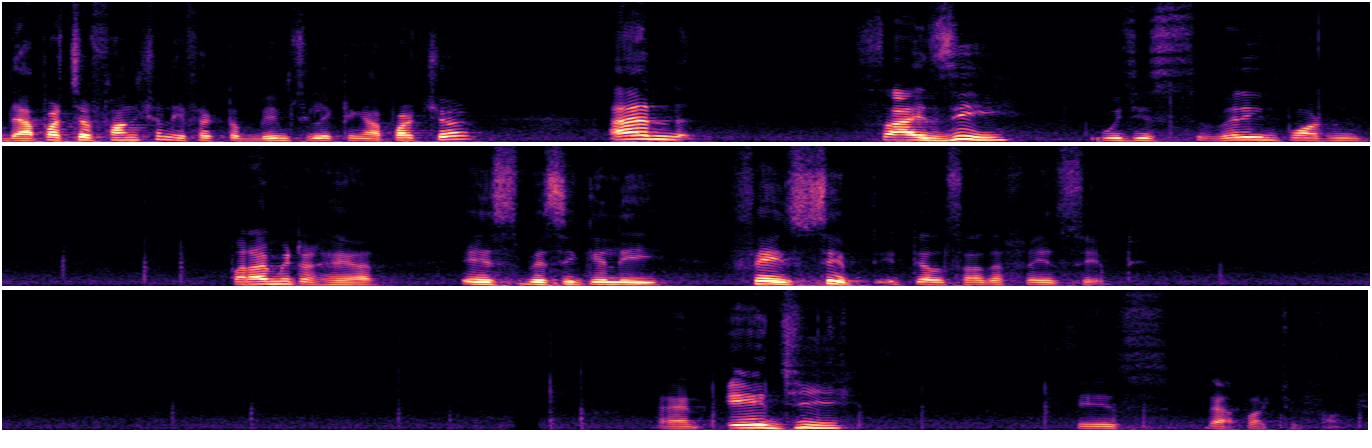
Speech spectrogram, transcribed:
the aperture function effect of beam selecting aperture and psi z which is very important parameter here is basically phase shift it tells us the phase shift and A g is the aperture function.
